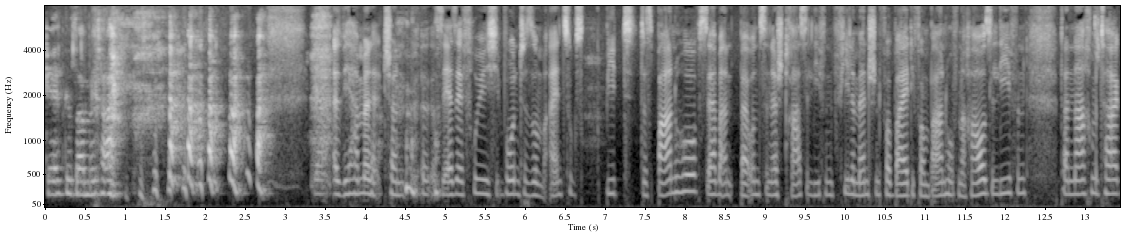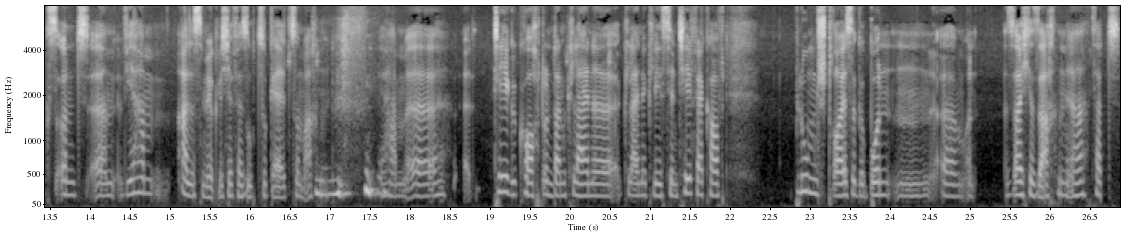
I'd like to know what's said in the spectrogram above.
Geld gesammelt haben. Ja, also wir haben halt schon äh, sehr, sehr früh, ich wohnte so im Einzugsgebiet des Bahnhofs. Ja, bei uns in der Straße liefen viele Menschen vorbei, die vom Bahnhof nach Hause liefen, dann nachmittags. Und ähm, wir haben alles Mögliche versucht, zu Geld zu machen. Mhm. Wir haben äh, Tee gekocht und dann kleine, kleine Gläschen Tee verkauft, Blumensträuße gebunden ähm, und solche Sachen. Ja, es hat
